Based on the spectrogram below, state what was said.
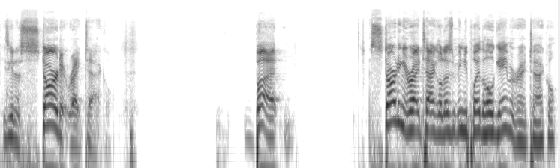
He's going to start at right tackle. But starting at right tackle doesn't mean you play the whole game at right tackle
